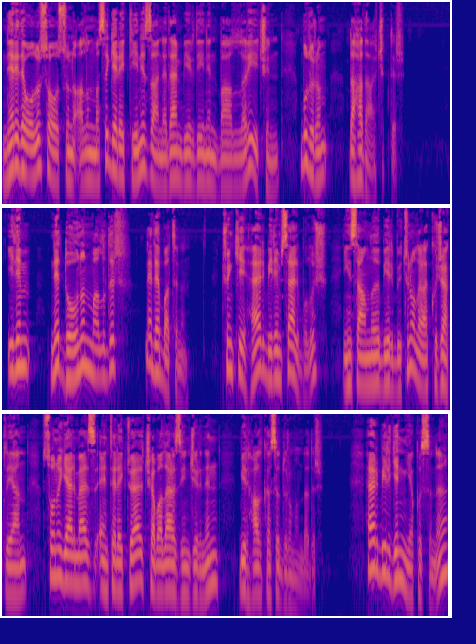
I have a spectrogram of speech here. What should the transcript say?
nerede olursa olsun alınması gerektiğini zanneden bir dinin bağlıları için bu durum daha da açıktır. İlim ne doğunun malıdır ne de batının. Çünkü her bilimsel buluş, insanlığı bir bütün olarak kucaklayan, sonu gelmez entelektüel çabalar zincirinin bir halkası durumundadır. Her bilgin yapısını,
